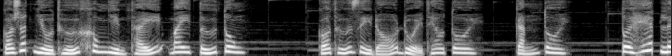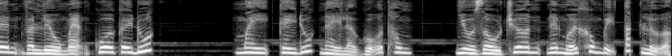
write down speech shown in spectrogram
có rất nhiều thứ không nhìn thấy bay tứ tung. Có thứ gì đó đuổi theo tôi, cắn tôi. Tôi hét lên và liều mạng cua cây đuốc. May cây đuốc này là gỗ thông, nhiều dầu trơn nên mới không bị tắt lửa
